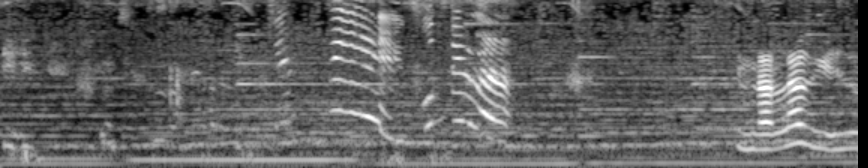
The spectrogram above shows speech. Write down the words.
சித்தி குத்திடுவேன் நல்லா இருக்கு இது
